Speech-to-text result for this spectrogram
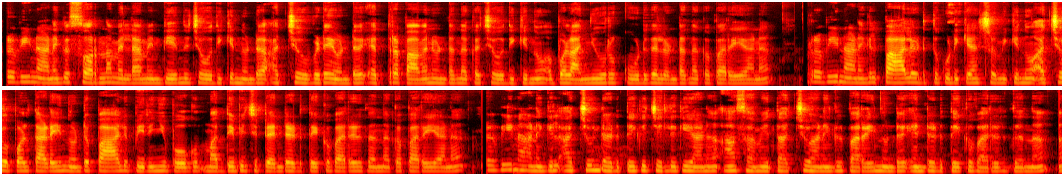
പ്രവീൺ ആണെങ്കിൽ സ്വർണമെല്ലാം എന്തിയെന്ന് ചോദിക്കുന്നുണ്ട്. അച്ചു ഇവിടെയുണ്ട്. എത്ര പവനുണ്ടെന്നൊക്കെ ചോദിക്കുന്നു. അപ്പോൾ അഞ്ഞൂറ് കൂടുതലുണ്ടെന്നൊക്കെ പറയാണ്. പ്രവീൺ ആണെങ്കിൽ പാലെടുത്ത് കുടിക്കാൻ ശ്രമിക്കുന്നു. അച്ചു അപ്പോൾ തടയുന്നുണ്ട്. പാൽ പിരിഞ്ഞു പോകും. മദ്യപിച്ചിട്ട് എന്റെ അടുത്തേക്ക് വരരുതെന്നൊക്കെ പറയാണ്. പ്രവീൺ ആണെങ്കിൽ അച്ചുവിന്റെ അടുത്തേക്ക് ചെല്ലുകയാണ്. ആ സമയത്ത് അച്ചു ആണെങ്കിൽ പറയുന്നുണ്ട് എന്റെ അടുത്തേക്ക് വരരുതെന്ന്.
